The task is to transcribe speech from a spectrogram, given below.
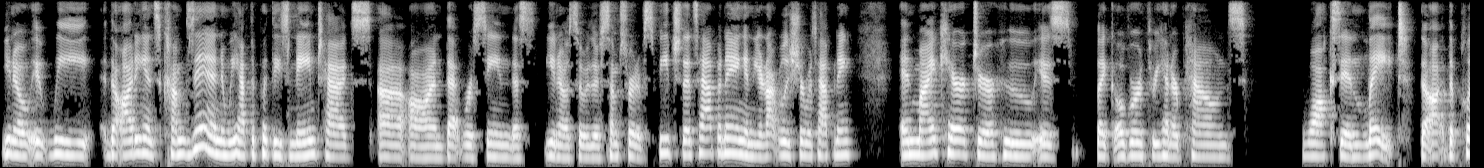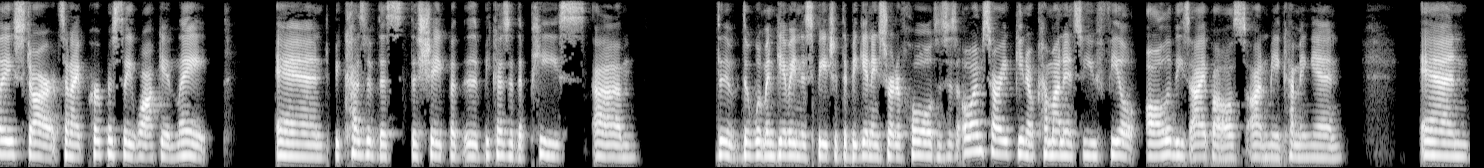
you know, it, we the audience comes in, and we have to put these name tags uh, on that we're seeing this. You know, so there's some sort of speech that's happening, and you're not really sure what's happening. And my character, who is like over 300 pounds, walks in late. The uh, the play starts and I purposely walk in late. And because of this the shape of the because of the piece, um, the the woman giving the speech at the beginning sort of holds and says, "Oh, I'm sorry, you know, come on in." So you feel all of these eyeballs on me coming in, and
